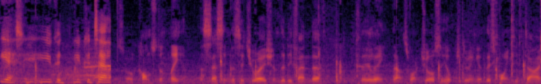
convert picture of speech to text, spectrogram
Yes, you, you could you could tell. So constantly assessing the situation, the defender. Clearly, that's what Joo Saehyuk's doing at this point in time.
